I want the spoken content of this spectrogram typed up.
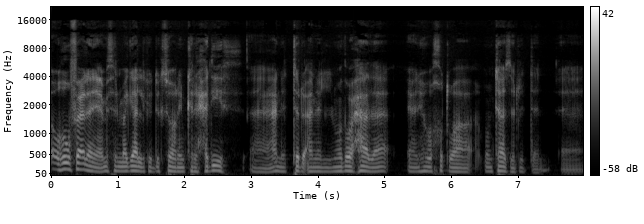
وهو فعلا يعني مثل ما قال لك الدكتور يمكن الحديث آه، عن التر عن الموضوع هذا يعني هو خطوة ممتازة جدا. آه،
